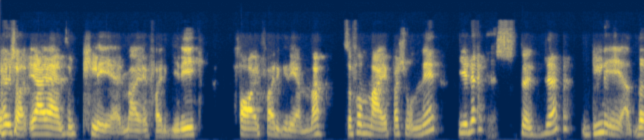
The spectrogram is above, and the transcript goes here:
Jeg er en som kler meg fargerik, har farger hjemme. Så for meg personlig gir det større glede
